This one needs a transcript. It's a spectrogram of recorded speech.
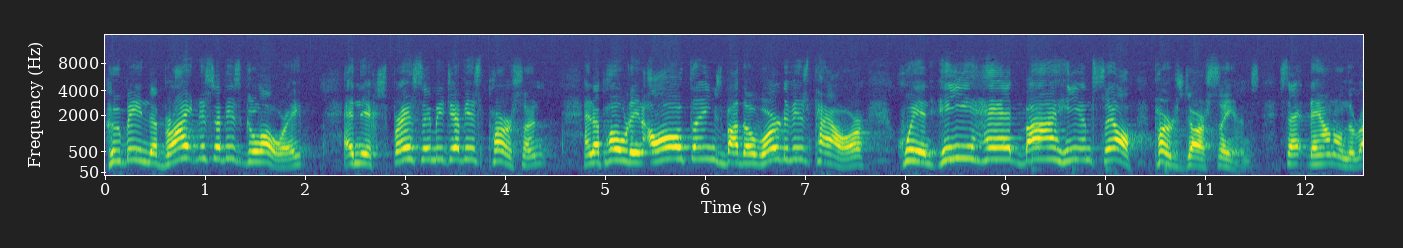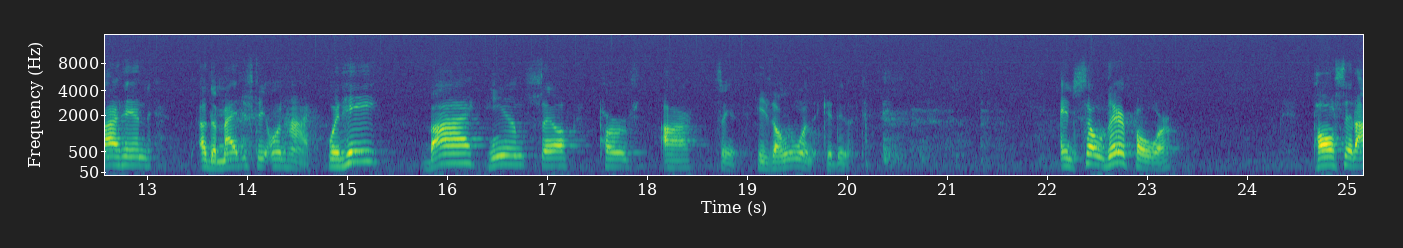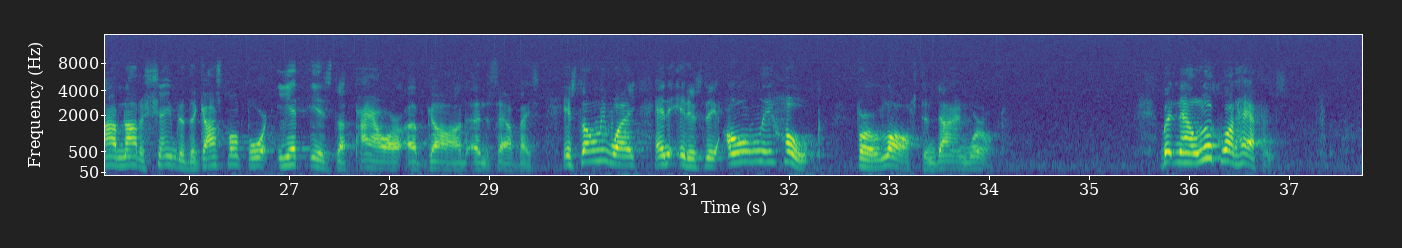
Who being the brightness of his glory, and the express image of his person, and upholding all things by the word of his power, when he had by himself purged our sins, sat down on the right hand of the majesty on high. When he by himself purged our sins. He's the only one that could do it. And so, therefore, Paul said, I am not ashamed of the gospel, for it is the power of God unto salvation. It's the only way, and it is the only hope for a lost and dying world. But now look what happens.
